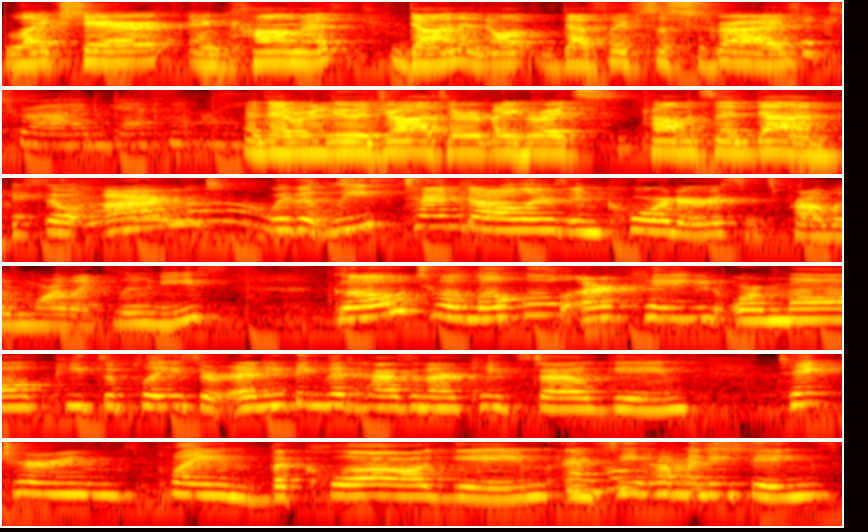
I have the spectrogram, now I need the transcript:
like, share, and comment. Done, and oh, definitely subscribe. Subscribe, definitely. And then we're gonna do a draw to everybody who writes comments and done. So armed with at least $10 in quarters, it's probably more like loonies, go to a local arcade or mall, pizza place, or anything that has an arcade style game. Take turns playing the claw game and see how many things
